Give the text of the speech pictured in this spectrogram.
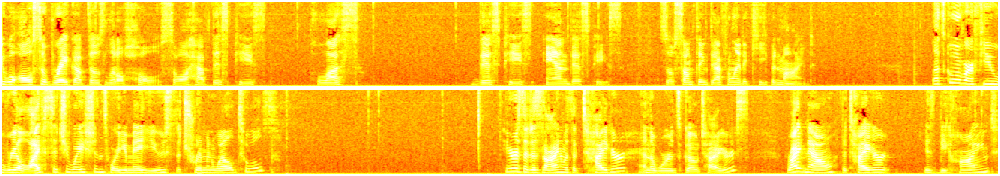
it will also break up those little holes. So I'll have this piece plus this piece and this piece. So something definitely to keep in mind. Let's go over a few real life situations where you may use the trim and weld tools. Here is a design with a tiger and the words Go Tigers. Right now, the tiger is behind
